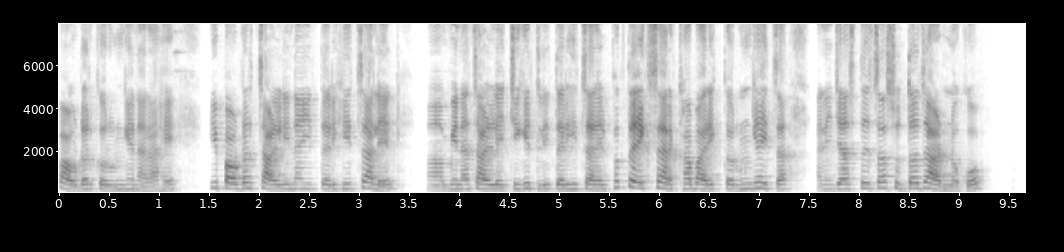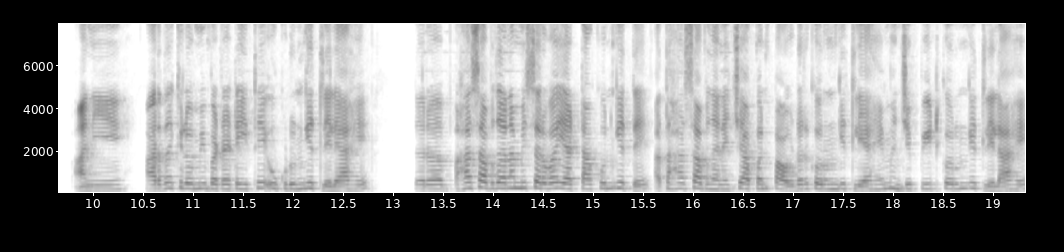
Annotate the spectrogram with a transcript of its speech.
पावडर करून घेणार आहे. ही पावडर चाळली नाही तरीही चालेल. बिना चाळल्याची घेतली तरीही चालेल. फक्त एकसारखा बारीक करून घ्यायचा आणि जास्तचा सुद्धा जाड नको. आणि अर्धा किलो मी बटाटे इथे उकडून घेतलेले आहे. तर हा साबुदाणा मी सर्व यात टाकून घेते. आता हा साबुदाण्याची आपण पावडर करून घेतली आहे म्हणजे पीठ करून घेतलेलं आहे.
